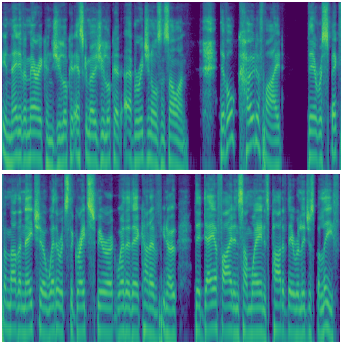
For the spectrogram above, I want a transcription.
in Native Americans, you look at Eskimos, you look at Aboriginals, and so on. They've all codified their respect for Mother Nature, whether it's the Great Spirit, whether they're kind of, you know, they're deified in some way and it's part of their religious belief,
